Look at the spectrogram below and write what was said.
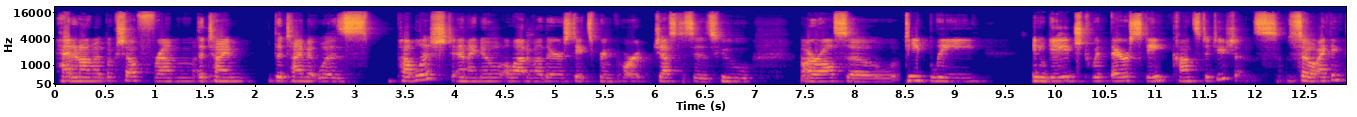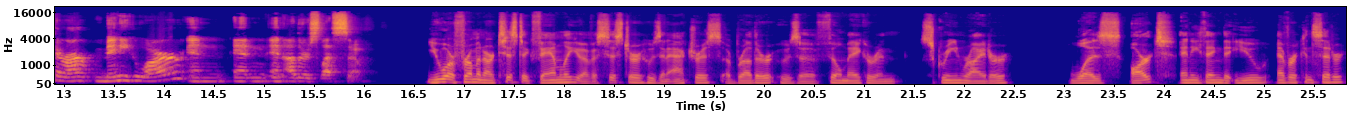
had it on my bookshelf from the time the time it was published, and I know a lot of other state Supreme Court justices who are also deeply engaged with their state constitutions. So I think there are many who are and and and others less so. You are from an artistic family. You have a sister who's an actress, a brother who's a filmmaker and screenwriter. Was art anything that you ever considered?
